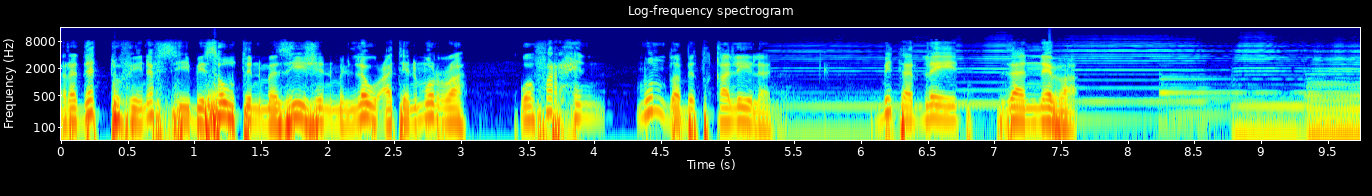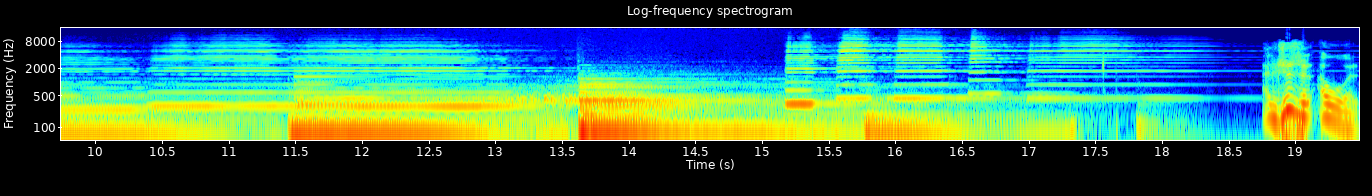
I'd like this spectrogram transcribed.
رددت في نفسي بصوت مزيج من لوعة مرة وفرح منضبط قليلا. Better late than never. الجزء الأول.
